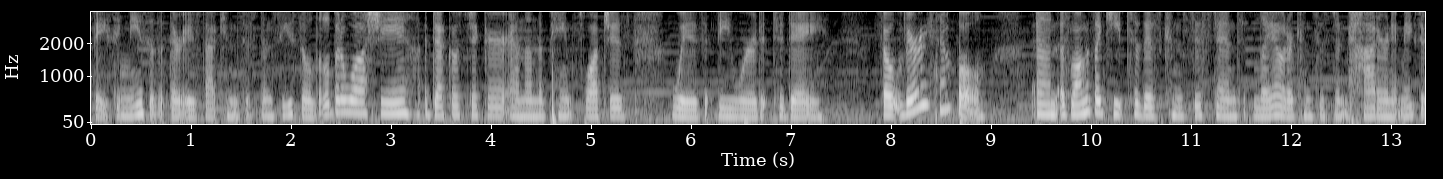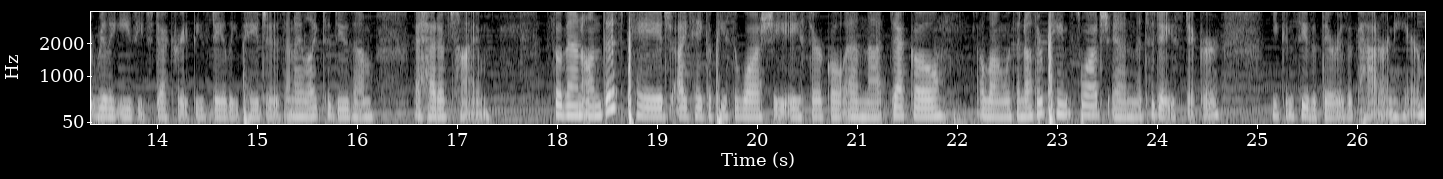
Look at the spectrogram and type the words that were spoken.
facing me so that there is that consistency. So a little bit of washi, a deco sticker, and then the paint swatches with the word today. So very simple. And as long as I keep to this consistent layout or consistent pattern, it makes it really easy to decorate these daily pages. And I like to do them ahead of time. So then on this page, I take a piece of washi, a circle, and that deco, along with another paint swatch and the today sticker. You can see that there is a pattern here.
